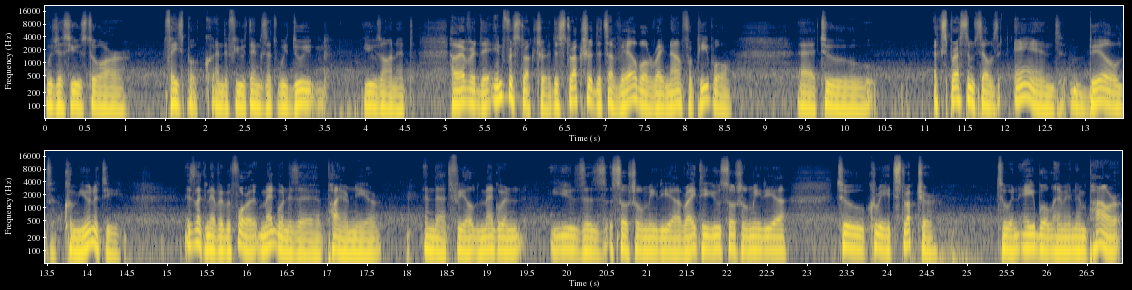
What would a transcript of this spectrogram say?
we're just used to our Facebook and the few things that we do use on it. However, the infrastructure, the structure that's available right now for people uh, to express themselves and build community is like never before. Megwin is a pioneer in that field. Megwin uses social media, right? He uses social media to create structure, to enable I and empower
